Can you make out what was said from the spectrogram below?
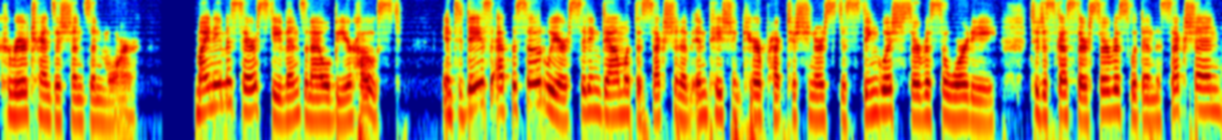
career transitions, and more. My name is Sarah Stevens, and I will be your host. In today's episode, we are sitting down with the section of inpatient care practitioners Distinguished Service Awardee to discuss their service within the section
